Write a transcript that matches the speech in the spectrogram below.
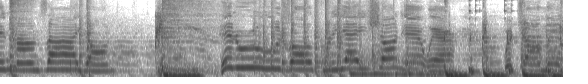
In Mount Zion, and rules all creation. Yeah, we're we're jamming,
